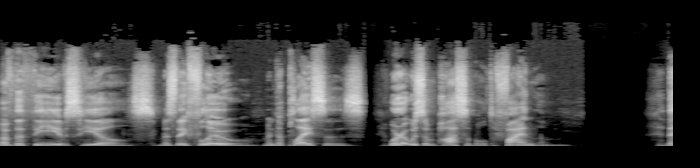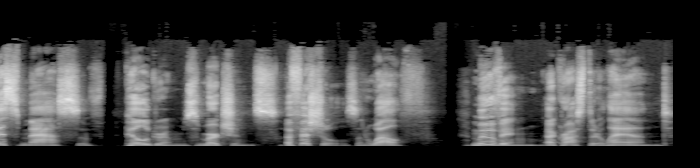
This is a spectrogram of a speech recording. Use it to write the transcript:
of the thieves' heels as they flew into places where it was impossible to find them. This mass of pilgrims, merchants, officials, and wealth, moving across their land,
